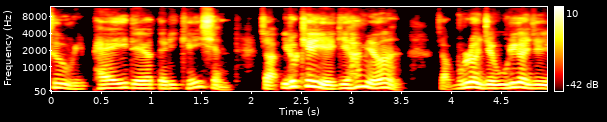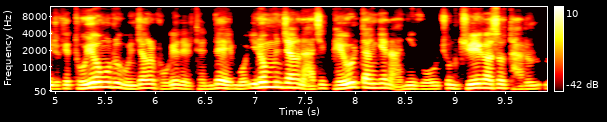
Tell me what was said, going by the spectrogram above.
to repay their dedication. 자, 이렇게 얘기하면 자, 물론 이제 우리가 이제 이렇게 도형으로 문장을 보게 될 텐데 뭐 이런 문장은 아직 배울 단계는 아니고 좀 뒤에 가서 다루,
